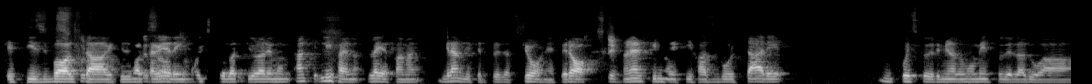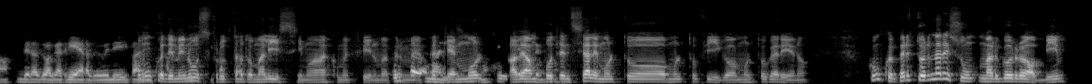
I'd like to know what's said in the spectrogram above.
che ti svolta, che ti svolta esatto. in questo particolare momento. Anche lì fa, lei fa una grande interpretazione, però sì. non è il film che ti fa svoltare in questo determinato momento della tua, della tua carriera dove devi fare comunque De Menù sfruttato malissimo eh, come film per me perché mol- sì, aveva un potenziale molto, molto figo molto carino Comunque, per tornare su Margot Robbie,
